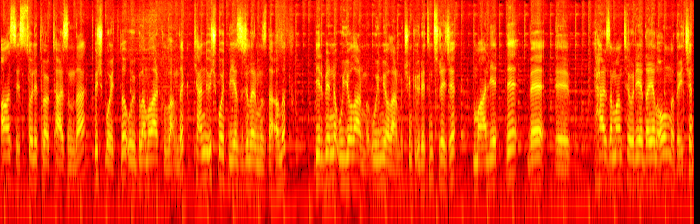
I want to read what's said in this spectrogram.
ANSYS, SolidWorks tarzında 3 boyutlu uygulamalar kullandık. Kendi 3 boyutlu yazıcılarımızı da alıp birbirine uyuyorlar mı, uymuyorlar mı? Çünkü üretim süreci maliyetli ve e, her zaman teoriye dayalı olmadığı için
